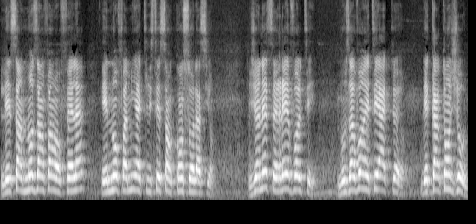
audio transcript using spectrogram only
laissant nos enfants orphelins et nos familles attristées sans consolation jeunesse révoltée, nous avons été acteurs des cartons jaunes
